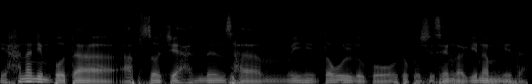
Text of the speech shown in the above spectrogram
하나님보다 앞서지 않는 삶이 떠오르고 또 그것이 생각이 납니다.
